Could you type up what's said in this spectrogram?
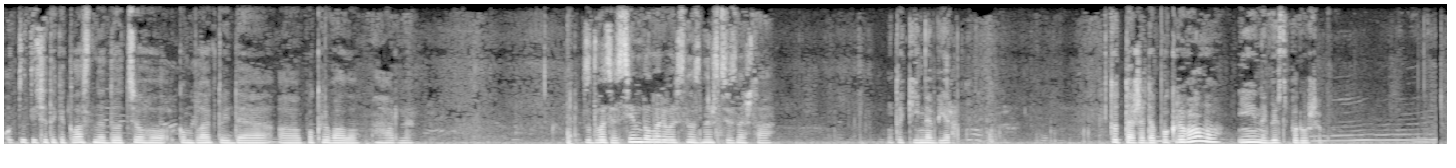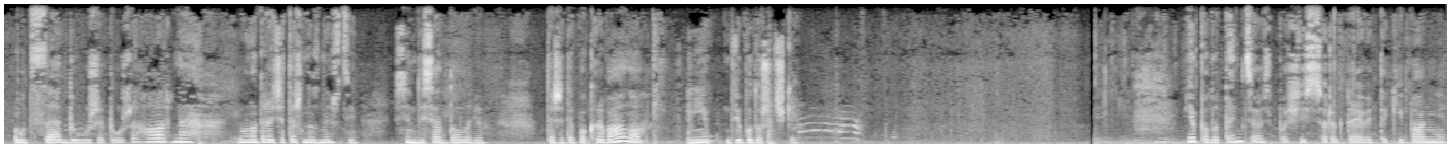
От тут ще таке класне до цього комплекту йде а, покривало гарне. За 27 доларів ось на знижці знайшла. Отакий набір. Тут теж йде покривало і набір з подушок. Оце дуже-дуже гарне. І воно, до речі, теж на знижці 70 доларів. Теж іде покривало і дві подушечки. Є полотенця ось по 6,49 такі панні.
